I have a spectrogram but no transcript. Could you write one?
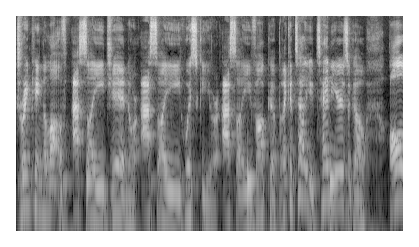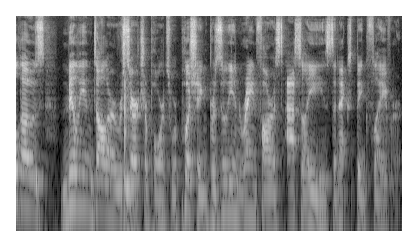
drinking a lot of acai gin or acai whiskey or acai vodka. But I can tell you, ten years ago, all those million dollar research reports were pushing Brazilian rainforest acai is the next big flavor.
